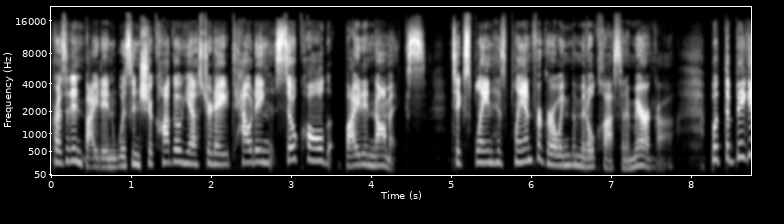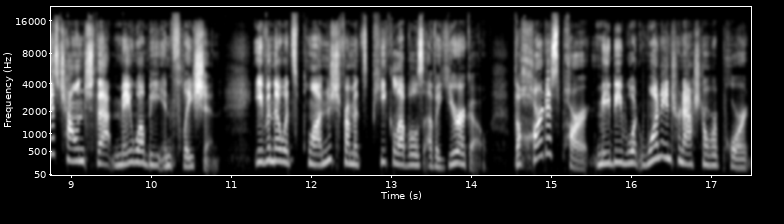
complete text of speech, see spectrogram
President Biden was in Chicago yesterday touting so called Bidenomics to explain his plan for growing the middle class in America. But the biggest challenge to that may well be inflation. Even though it's plunged from its peak levels of a year ago, the hardest part may be what one international report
